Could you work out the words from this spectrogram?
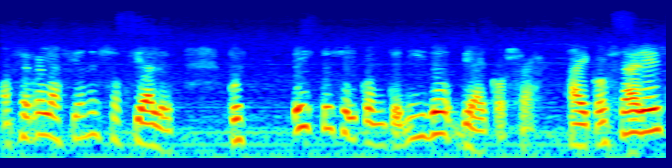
hacer relaciones sociales. Pues esto es el contenido de AECOSAR. AECOSAR es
